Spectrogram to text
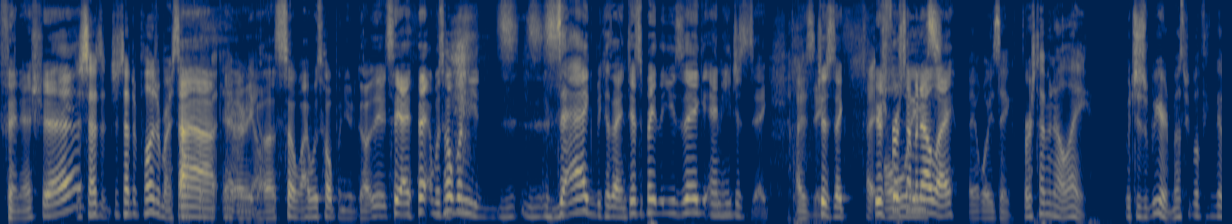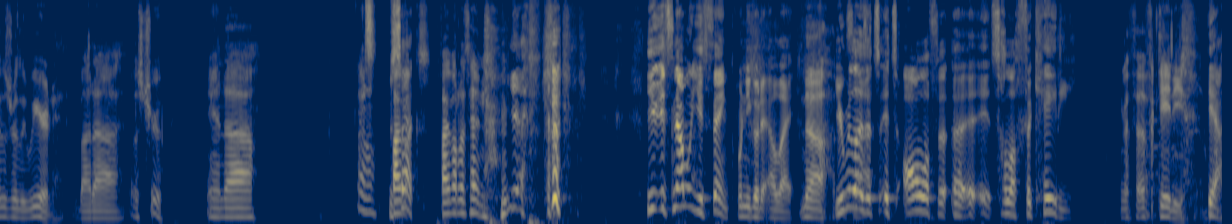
Finish it. Just had to, just had to pleasure myself. Ah, okay, there you go. So I was hoping you'd go. See, I, th- I was hoping you'd z- zag because I anticipate that you zig, and he just zig. I zig. Just zig. I Your first time in LA. I always zig. First time in LA, which is weird. Most people think that was really weird, but uh, it was true. And uh, I don't know. It five, sucks. Five out of ten. yeah. You, it's not what you think when you go to LA. No, You realize it's it's all of uh, it's all a facade. Facade. Yeah,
